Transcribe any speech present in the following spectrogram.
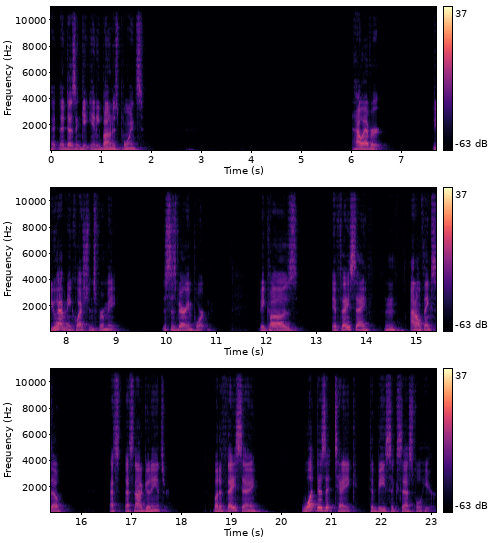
That doesn't get you any bonus points. However, do you have any questions for me? This is very important because if they say, hmm, I don't think so, that's, that's not a good answer. But if they say, what does it take to be successful here?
